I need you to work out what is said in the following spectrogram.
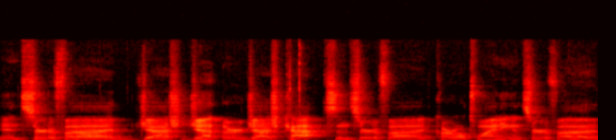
And certified Josh Jet or Josh Cox and certified Carl Twining and certified.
